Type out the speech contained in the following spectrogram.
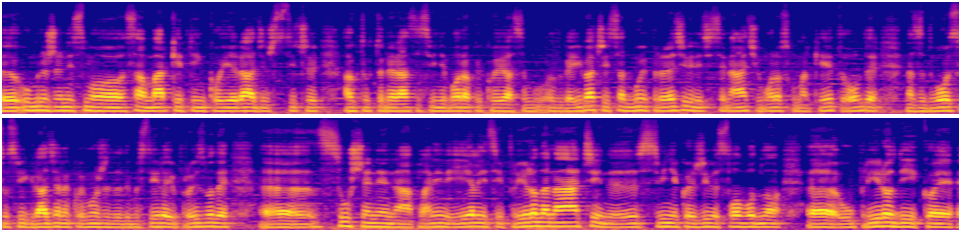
e, umreženi smo sam marketing koji je rađen što se tiče autoktone raste svinje Moravke koje ja sam odgajivač i sad moje prerađivine će se naći u Moravskom marketu ovde na zadovoljstvo svih građana koji može da degustiraju proizvode e, sušene na planini Jelici, prirodan način, e, svinje koje žive slobodno e, u prirodi, koje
